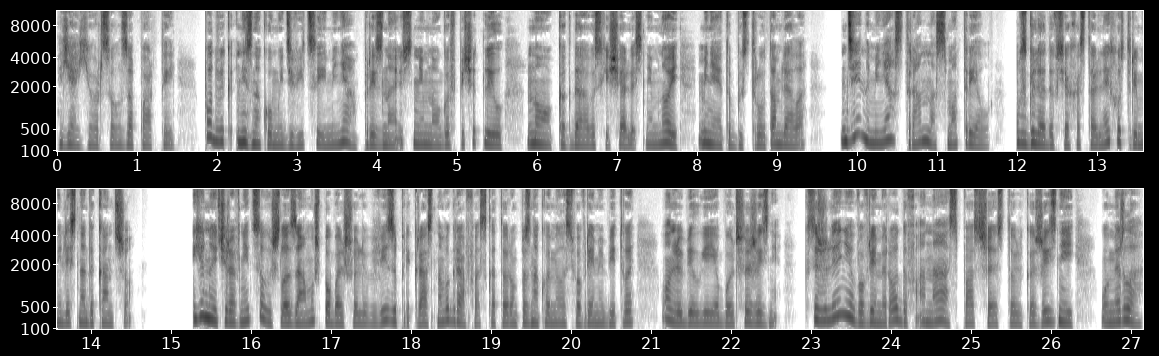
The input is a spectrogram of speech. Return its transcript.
Я ёрзала за партой. Подвиг незнакомой девицы и меня, признаюсь, немного впечатлил, но когда восхищались не мной, меня это быстро утомляло. Ди на меня странно смотрел. Взгляды всех остальных устремились на деканшу. Юная чаровница вышла замуж по большой любви за прекрасного графа, с которым познакомилась во время битвы. Он любил ее больше жизни. К сожалению, во время родов она, спасшая столько жизней, умерла,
